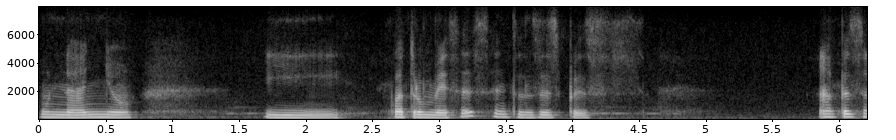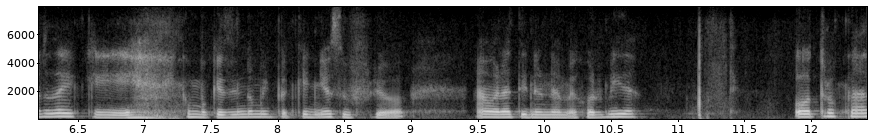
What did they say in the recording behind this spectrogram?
un año y cuatro meses. Entonces, pues a pesar de que como que siendo muy pequeño sufrió, ahora tiene una mejor vida. Otro caso.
